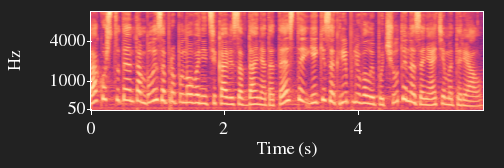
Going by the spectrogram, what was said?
Також студентам були запропоновані цікаві завдання та тести, які закріплювали почути на занятті матеріал.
